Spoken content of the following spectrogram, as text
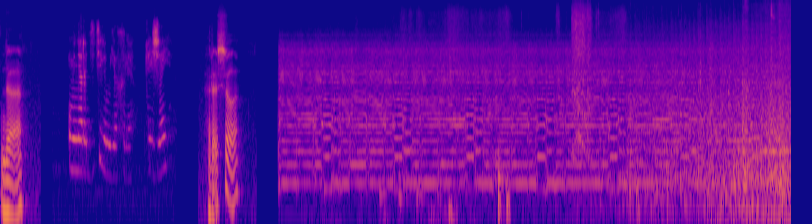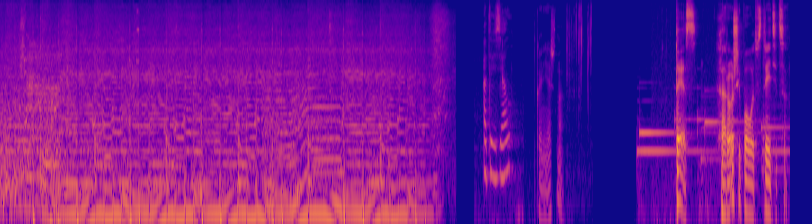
Да, У меня родители уехали. Приезжай. хорошо. А ты взял? Конечно. Тесс. Хороший повод встретиться.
